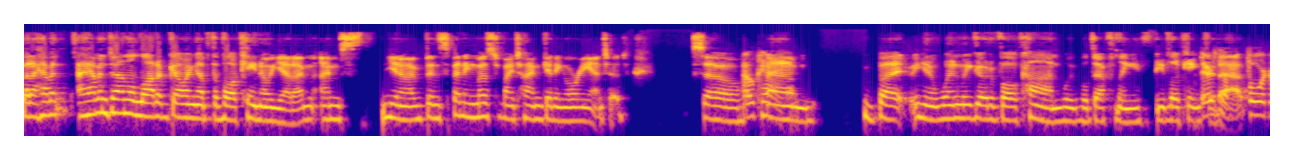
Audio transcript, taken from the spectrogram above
But I haven't I haven't done a lot of going up the volcano yet. I'm I'm you know, I've been spending most of my time getting oriented. So Okay. Um, but you know, when we go to Volcan, we will definitely be looking there's for that. A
